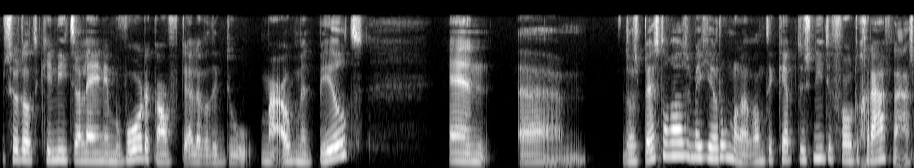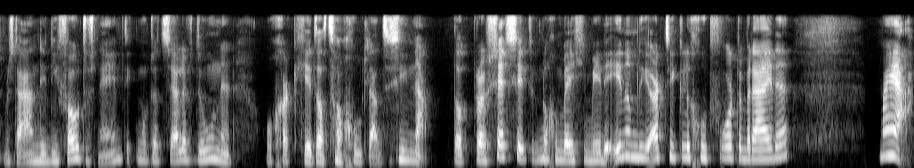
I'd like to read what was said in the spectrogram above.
zodat ik je niet alleen in mijn woorden kan vertellen wat ik doe, maar ook met beeld. En um, dat is best nog wel eens een beetje rommelen. Want ik heb dus niet een fotograaf naast me staan die die foto's neemt. Ik moet dat zelf doen. En hoe ga ik je dat dan goed laten zien? Nou, dat proces zit ik nog een beetje middenin om die artikelen goed voor te bereiden. Maar ja,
